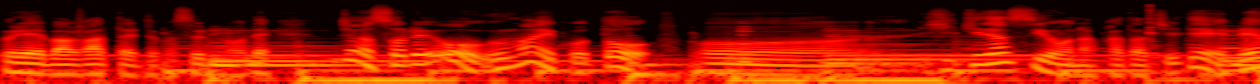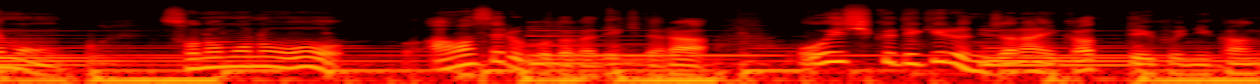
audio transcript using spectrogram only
フレーバーがあったりとかするのでじゃあそれをうまいこと引き出すような形でレモンそのものを合わせることができたら美味しくできるんじゃないかっていうふうに考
